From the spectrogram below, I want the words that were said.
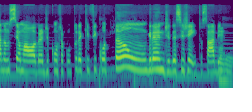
Adams ser uma obra de contracultura que ficou tão grande desse jeito, sabe? Uhum.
